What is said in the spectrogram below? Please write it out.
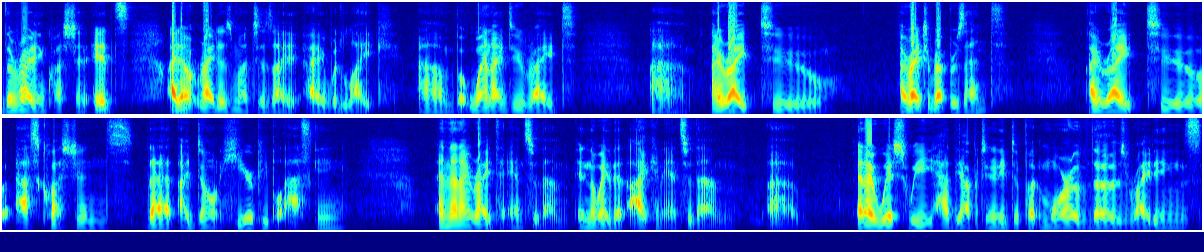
the writing question. It's I don't write as much as I, I would like, um, but when I do write, uh, I write to I write to represent. I write to ask questions that I don't hear people asking, and then I write to answer them in the way that I can answer them. Uh, and I wish we had the opportunity to put more of those writings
